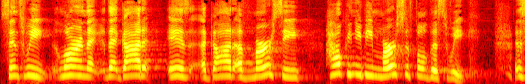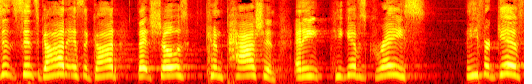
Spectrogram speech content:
Since we learn that, that God is a God of mercy, how can you be merciful this week? Since, God is a God that shows compassion and he, he gives grace and He forgives,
